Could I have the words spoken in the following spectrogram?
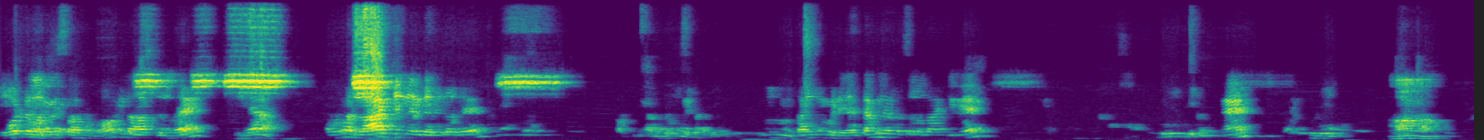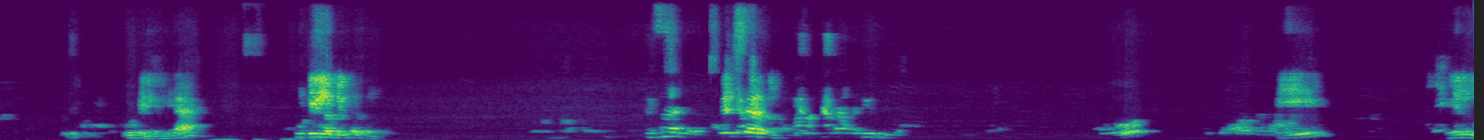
ஹோட்டல்ல போய் சாப்பிடுவோம் இல்ல ஹாஸ்டல்ல? இல்லையா அப்புறமா லாட்ஜ்னு இருக்காது என்னது? தங்கும் வீடு. அது தமிழ்ல என்ன சொல்லலாம் லாட்ஜுக்கு குடில் இல்லையா? குடில் அப்படின்னு பெருசா ஓ பி எல்.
